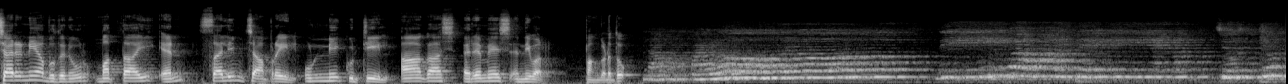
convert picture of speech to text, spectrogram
Saranya Budhanur Mathai N. Saleem Chaprayil Unni Kuttiyil Akash Ramesh എന്നിവർ പങ്കെടുത്തു. ചുറ്റും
